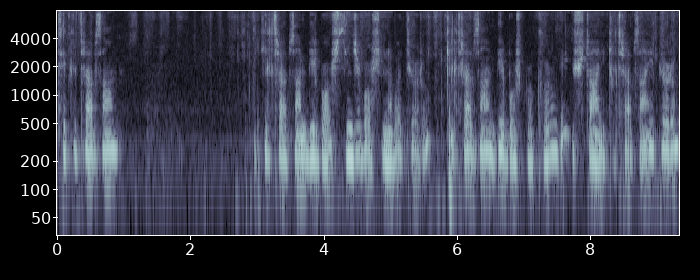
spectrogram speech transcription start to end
tekli trabzan. İkili trabzan bir boş zincir boşluğuna batıyorum. İkili trabzan bir boş bırakıyorum ve üç tane ikili trabzan yapıyorum.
